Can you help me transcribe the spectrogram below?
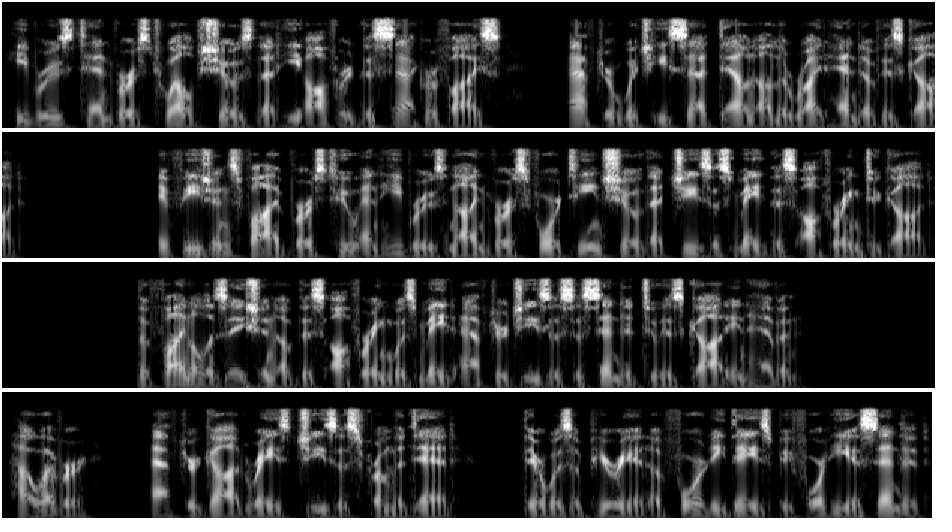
Hebrews 10 verse 12 shows that he offered the sacrifice, after which he sat down on the right hand of his God. Ephesians 5 verse 2 and Hebrews 9 verse 14 show that Jesus made this offering to God. The finalization of this offering was made after Jesus ascended to his God in heaven. However, after God raised Jesus from the dead, there was a period of 40 days before he ascended.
